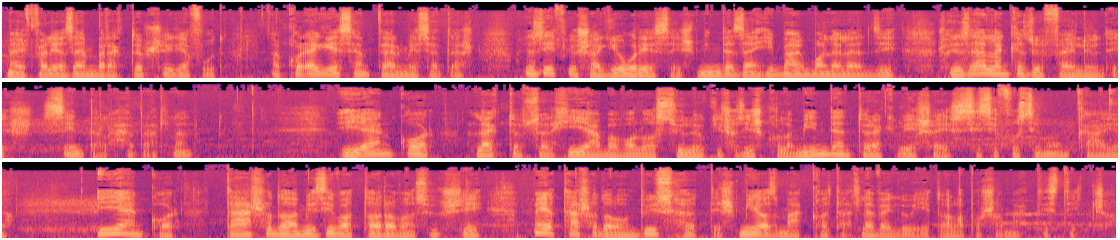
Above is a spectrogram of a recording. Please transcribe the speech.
mely felé az emberek többsége fut, akkor egészen természetes, hogy az ifjúság jó része is mindezen hibákban leledzi, és hogy az ellenkező fejlődés szinte lehetetlen. Ilyenkor legtöbbször hiába való a szülők is az iskola minden törekvése és sziszifuszi munkája. Ilyenkor társadalmi zivatarra van szükség, mely a társadalom bűzhött és mi az mákkal, tehát levegőjét alaposan megtisztítsa.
